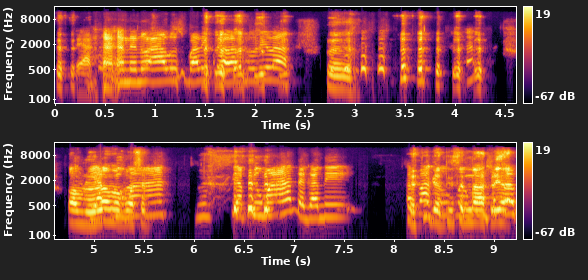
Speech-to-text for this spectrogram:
ya nu halus balik alhamdulillah. Alhamdulillah tiap Jumat tiap Jumat ya ganti apa ganti senar ya.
